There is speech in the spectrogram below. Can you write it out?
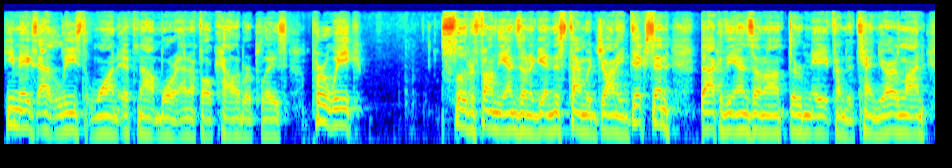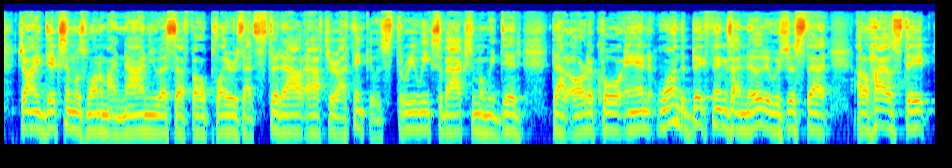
He makes at least one, if not more, NFL caliber plays per week. Sloter found the end zone again, this time with Johnny Dixon, back of the end zone on third and eight from the 10 yard line. Johnny Dixon was one of my non USFL players that stood out after I think it was three weeks of action when we did that article. And one of the big things I noted was just that at Ohio State,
